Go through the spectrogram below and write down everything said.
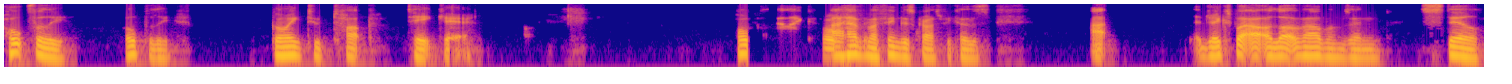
hopefully hopefully going to top take care Hope I have my fingers crossed because I, Drake's put out a lot of albums and still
